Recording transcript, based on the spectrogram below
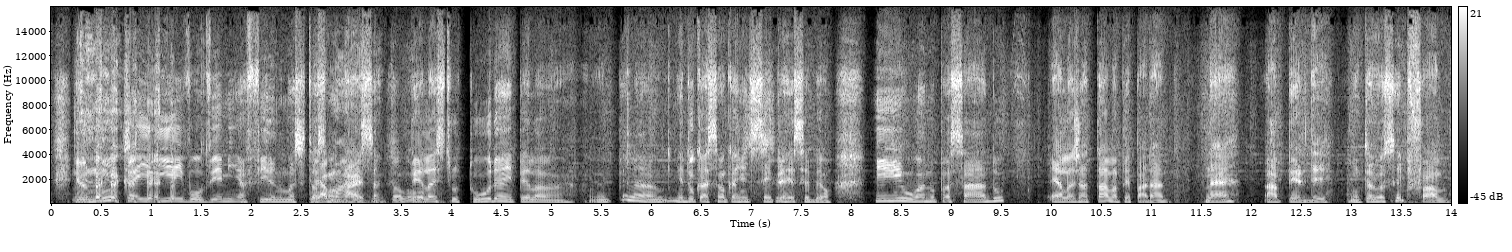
eu nunca iria envolver minha filha numa situação Jamais, dessa, né? Tá pela estrutura e pela, pela educação que a gente sempre Sim. recebeu. E o ano passado ela já estava preparada, né? A perder. Então eu sempre falo,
